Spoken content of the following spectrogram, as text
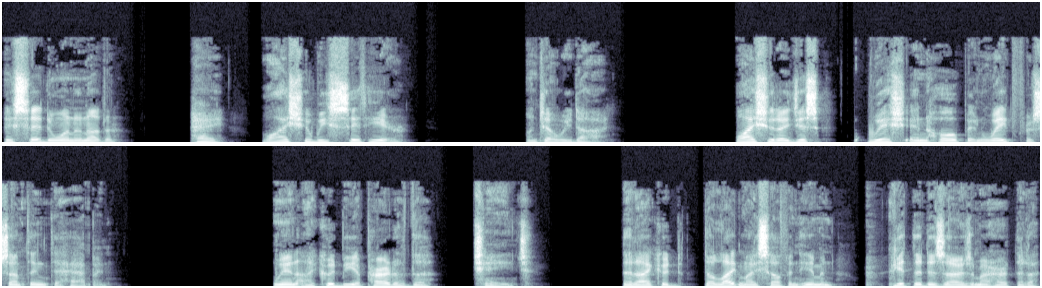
they said to one another, Hey, why should we sit here until we die? Why should I just wish and hope and wait for something to happen when I could be a part of the change? That I could delight myself in Him and get the desires of my heart, that I,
